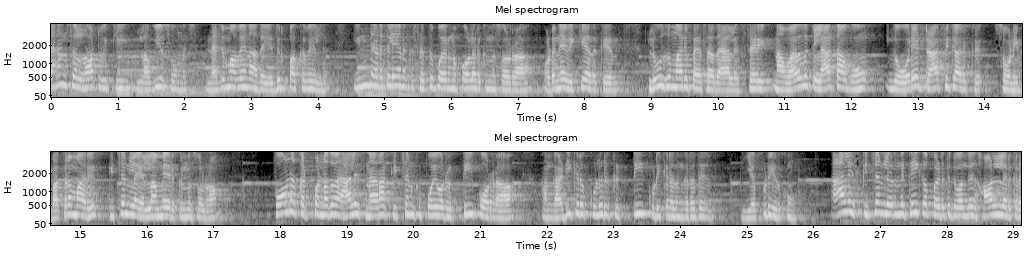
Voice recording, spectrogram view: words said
Thanks a lot Vicky. Love you so much நிஜமாவே நான் அதை எதிர்பார்க்கவே இல்லை. இந்த இடத்துல எனக்கு செத்து போயிடணும் போல இருக்குன்னு சொல்கிறா உடனே விக்கி அதுக்கு லூஸு மாதிரி பேசாத ஆலிஸ் சரி நான் வரதுக்கு லேட் ஆகும். இங்கே ஒரே டிராஃபிக்காக இருக்குது ஸோ நீ பத்திரமா இரு கிச்சனில் எல்லாமே இருக்குன்னு சொல்கிறான் ஃபோனை கட் பண்ணதும் ஆலிஸ் நேராக கிச்சனுக்கு போய் ஒரு டீ போடுறா. அங்கே அடிக்கிற குளிருக்கு டீ குடிக்கிறதுங்கிறது எப்படி இருக்கும்? ஆலிஸ் கிச்சனில் இருந்து டீ கப் எடுத்துகிட்டு வந்து ஹாலில் இருக்கிற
